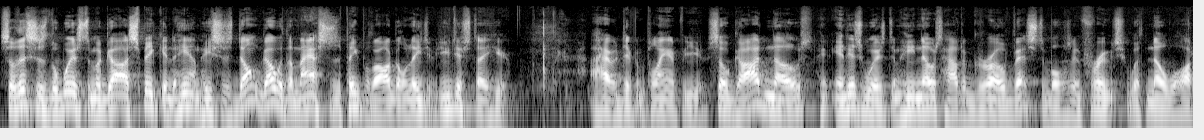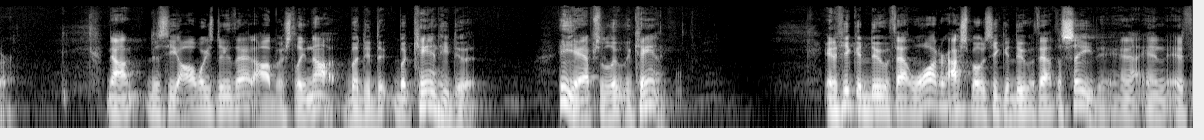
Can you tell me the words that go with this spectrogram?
So this is the wisdom of God speaking to him. He says, Don't go with the masses of people that are all going to Egypt. You just stay here. I have a different plan for you. So God knows, in His wisdom, He knows how to grow vegetables and fruits with no water. Now, does He always do that? Obviously not. But, it, but can He do it? He absolutely can. And if he could do without water, I suppose he could do without the seed. And, and, if,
